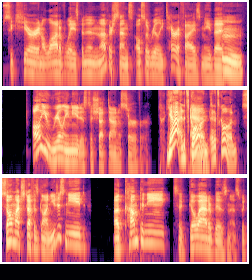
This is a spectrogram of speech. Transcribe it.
secure in a lot of ways, but in another sense, also really terrifies me that Mm. all you really need is to shut down a server. Yeah, and it's gone. And- and it's gone. So much stuff is gone. You just need a company to go out of business, which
